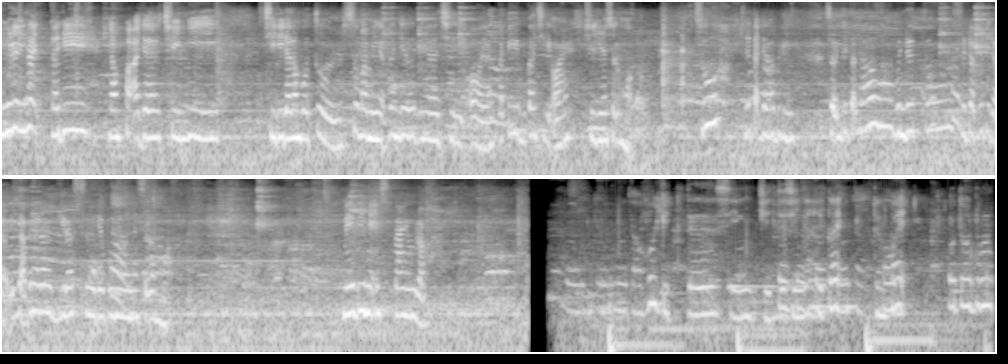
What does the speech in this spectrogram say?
Mula ingat tadi nampak ada cili cili dalam botol. So mami ingatkan dia punya cili oil tapi bukan cili oil, cili nasi lemak. So kita tak ada beli. So kita tak tahu benda tu sedap ke tidak. Kita tak pernah lagi rasa dia punya nasi lemak. Maybe next time lah. Kita sing kita singgah dekat tempat tahu. tu.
